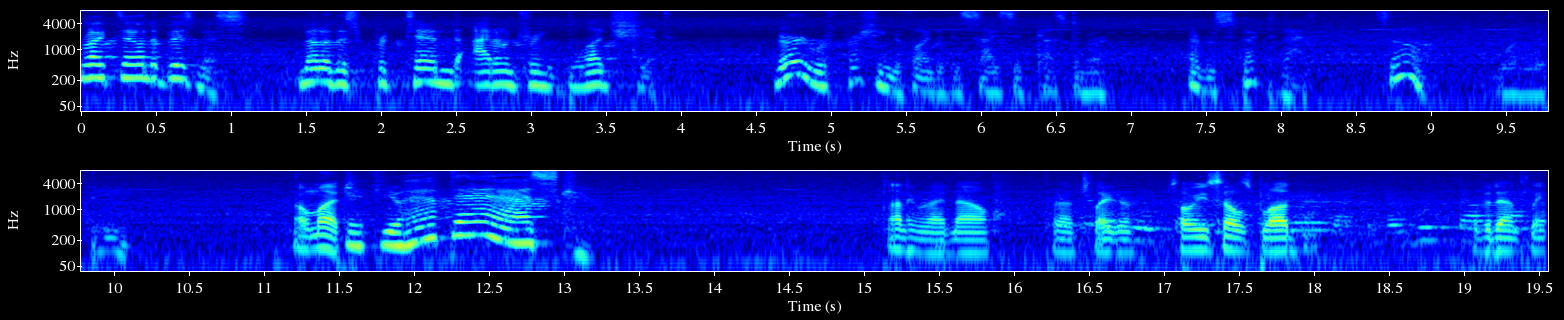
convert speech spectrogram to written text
Right down to business. None of this pretend I don't drink blood shit. Very refreshing to find a decisive customer. I respect that. So, what'll it be? How much? If you have to ask. Nothing right now. Perhaps later. So he sells blood. Evidently.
